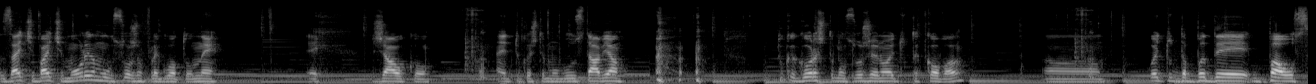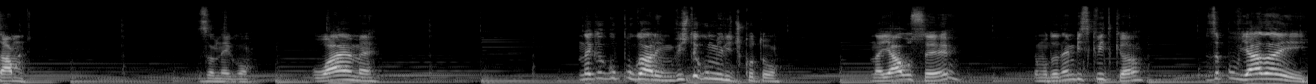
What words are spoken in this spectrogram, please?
зайче, байче, мога ли да му го сложа в леглото? Не. Ех, жалко. Ето тук ще му го оставя. тук горе ще му сложа едно ето такова. А, което да бъде балсам за него. Лаеме. Нека го погалим. Вижте го миличкото. Наяло се. Да му дадем бисквитка. Заповядай!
